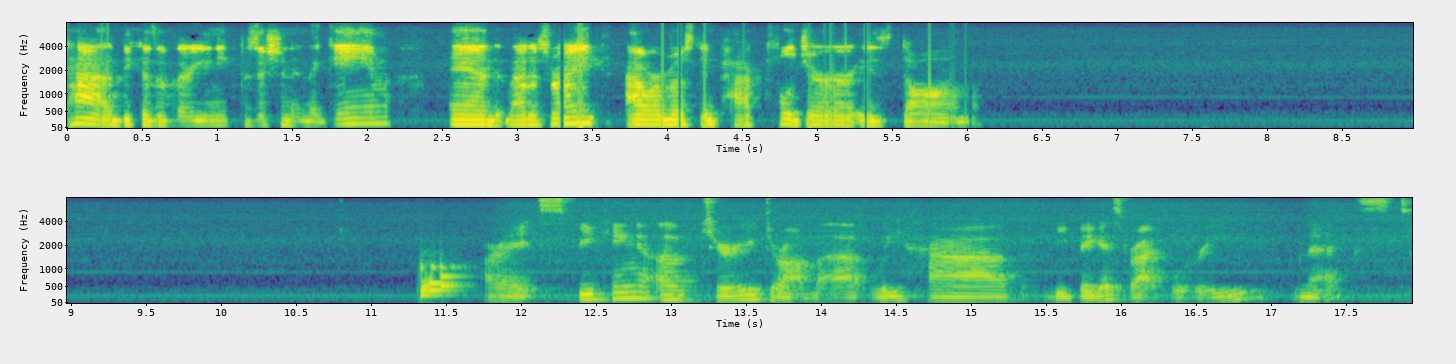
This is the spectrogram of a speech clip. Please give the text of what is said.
had because of their unique position in the game. And that is right, our most impactful juror is Dom. All right, speaking of jury drama, we have the biggest rivalry next.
